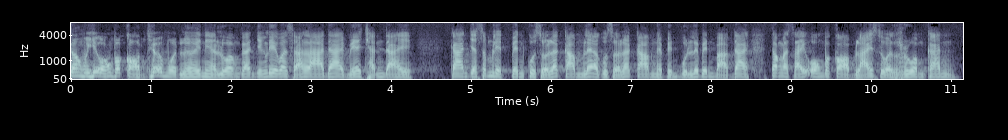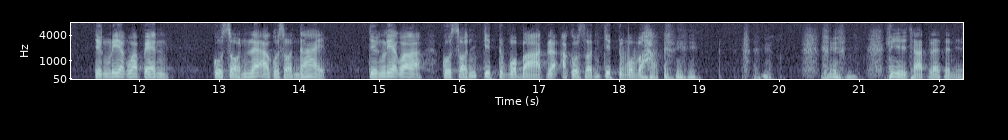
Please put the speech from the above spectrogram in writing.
ต้องมีองค์ประกอบเยอะหมดเลยเนี่ยรวมกันจึงเรียกว่าศาลาได้แม้ฉันใด การจะสำเร็จเป็นกุศลกรรม และอกุศลกรรมเนี่ยเป็นบุญและเป็นบาปได้ ต้องอาศัยองค์ประกอบหลายส่วนรวมกัน จึงเรียกว่าเป็น กุศลและอกุศลได้ จึงเรียกว่ากุศลจิตตุบบาท และอกุศลจิตตุบบาท นี่ชัดแล้วแต่นี้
